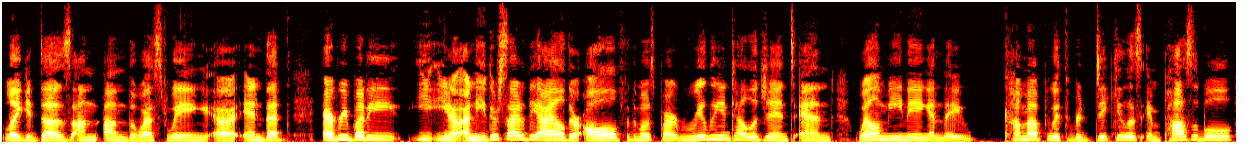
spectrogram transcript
like it does on on the West Wing, uh, and that everybody, you know, on either side of the aisle, they're all for the most part really intelligent and well-meaning, and they come up with ridiculous, impossible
